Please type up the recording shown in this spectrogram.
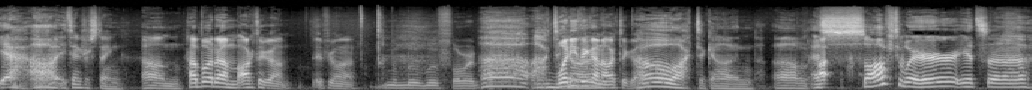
Yeah, oh, it's interesting. Um, How about um Octagon? If you wanna move move, move forward. uh, What do you think on Octagon? Oh, Octagon. Um, as software, it's uh,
